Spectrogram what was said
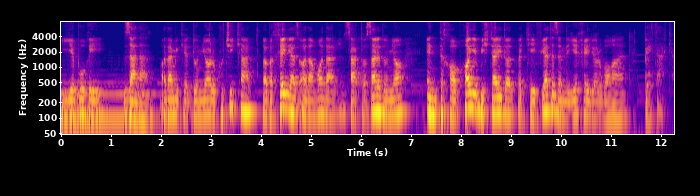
یه بوقی زدن. آدمی که دنیا رو کوچیک کرد و به خیلی از آدم ها در سرتاسر سر دنیا انتخاب های بیشتری داد و کیفیت زندگی خیلی رو واقعا بهتر کرد.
